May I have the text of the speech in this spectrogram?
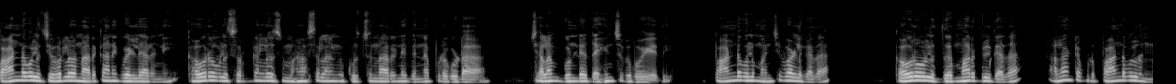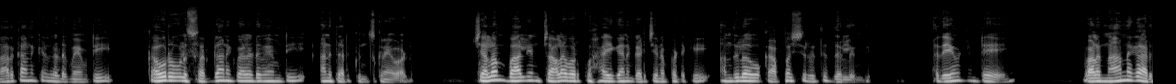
పాండవులు చివరిలో నరకానికి వెళ్ళారని, కౌరవులు స్వర్గంలో సింహాసనాలను కూర్చున్నారని విన్నప్పుడు కూడా చలం గుండె దహించుకుపోయేది. పాండవులు మంచివాళ్ళు గదా! కౌరవులు దుర్మార్గులు గదా! అలాంటప్పుడు పాండవులు నరకానికి వెళ్ళడం ఏమిటి? కౌరవులు స్వర్గానికి వెళ్ళడం ఏమిటి? అని తర్కించుకునేవాడు. చలం బాల్యం చాలా వరకు హాయిగానే గడిచినప్పటికీ అందులో ఒక అపశృతి దొల్లింది అదేమిటంటే వాళ్ళ నాన్నగారు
